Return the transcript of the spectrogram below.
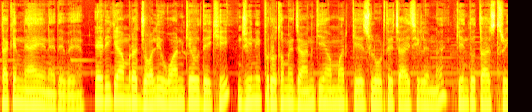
তাকে ন্যায় এনে দেবে। এদিকে আমরা জলি ওয়ানকেও দেখি, যিনি প্রথমে জানকি আম্মার কেস লড়তে চাইছিলেন না, কিন্তু তার স্ত্রী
